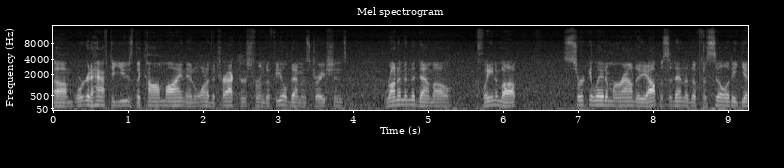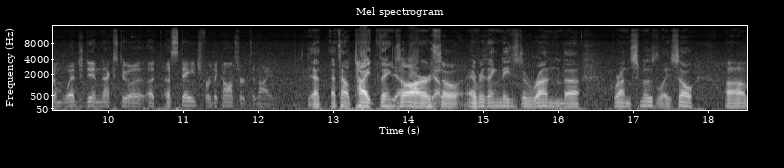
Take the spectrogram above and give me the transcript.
um, we're going to have to use the combine and one of the tractors from the field demonstrations, run them in the demo, clean them up, circulate them around to the opposite end of the facility, get them wedged in next to a, a, a stage for the concert tonight. That, that's how tight things yep. are, yep. so everything needs to run, uh, run smoothly. So, uh,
